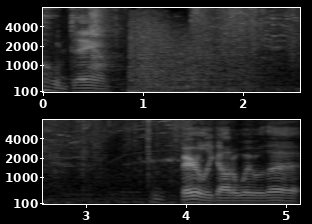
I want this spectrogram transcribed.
Oh damn! Barely got away with that.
